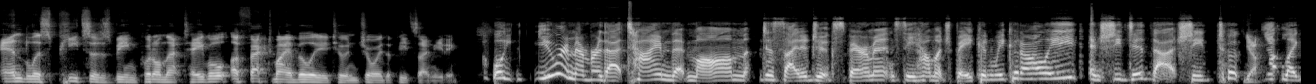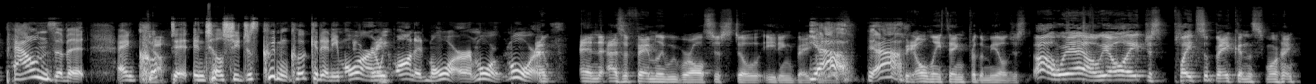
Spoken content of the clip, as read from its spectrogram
endless pizzas being put on that table affect my ability to enjoy the pizza I'm eating. Well, you remember that time that mom decided to experiment and see how much bacon we could all eat? And she did that. She took Yeah. like pounds of it and cooked it until she just couldn't cook it anymore. And we wanted more and more and more. And, and as a family, we were all just still eating bacon. yeah, yeah. The only thing for the meal, just, oh, well, yeah, we all ate just plates of bacon this morning.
